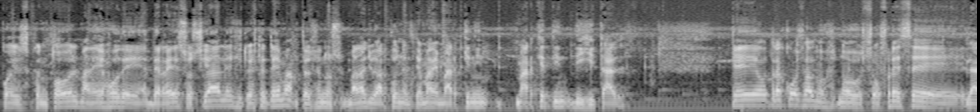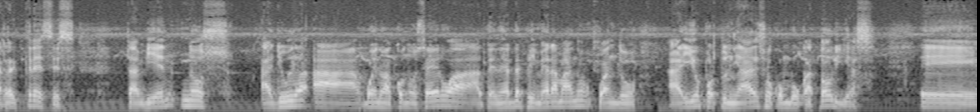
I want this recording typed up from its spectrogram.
pues con todo el manejo de, redes sociales y todo este tema, entonces nos van a ayudar con el tema de marketing, marketing digital. ¿Qué otra cosa nos, nos ofrece la red Creces? También nos ayuda a, bueno, a conocer o a tener de primera mano cuando hay oportunidades o convocatorias eh,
